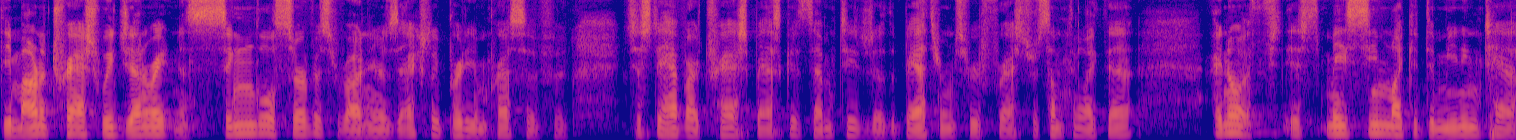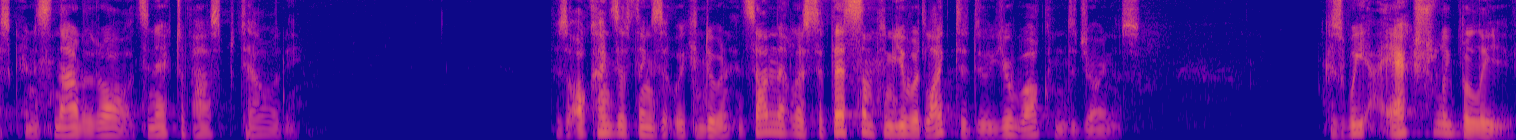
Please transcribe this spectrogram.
the amount of trash we generate in a single service around here is actually pretty impressive. Just to have our trash baskets emptied or the bathrooms refreshed or something like that, I know it, it may seem like a demeaning task, and it's not at all. It's an act of hospitality. There's all kinds of things that we can do, and it's on that list. If that's something you would like to do, you're welcome to join us. Because we actually believe,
